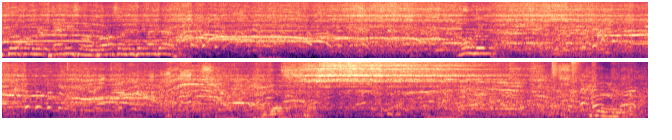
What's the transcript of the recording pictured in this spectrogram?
You girls don't wear panties or bras or anything like that? Won't look. I guess. What's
